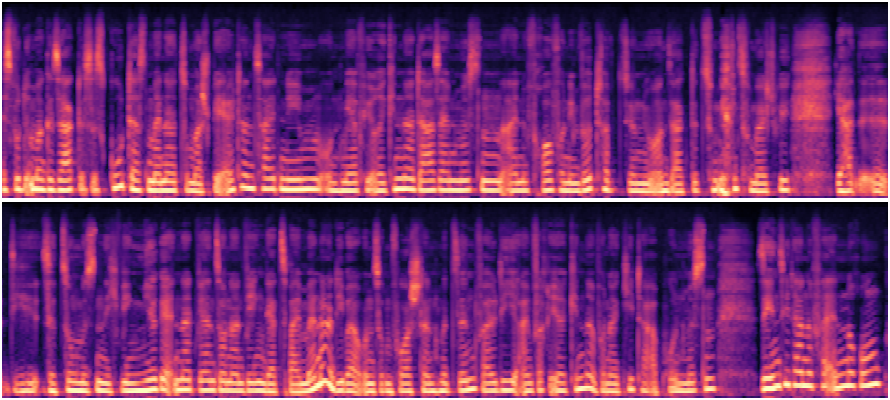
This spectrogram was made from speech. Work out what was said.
Es wird immer gesagt, es ist gut, dass Männer zum Beispiel Elternzeit nehmen und mehr für ihre Kinder da sein müssen. Eine Frau von den Wirtschaftsjunioren sagte zu mir zum Beispiel, ja, äh, die Sitzungen müssen nicht wegen mir geändert werden, sondern wegen der zwei Männer, die bei uns im Vorstand mit sind, weil die einfach ihre Kinder von der Kita abholen müssen. Sehen Sie da eine Veränderung?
